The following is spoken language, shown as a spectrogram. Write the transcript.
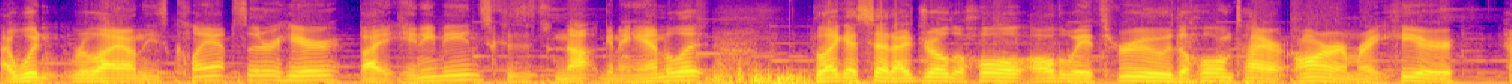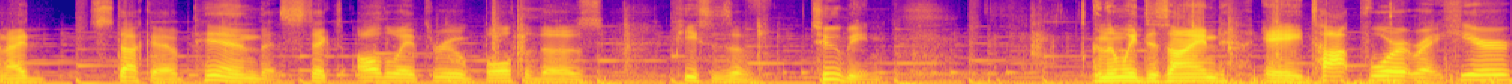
I wouldn't rely on these clamps that are here by any means because it's not gonna handle it. But like I said, I drilled a hole all the way through the whole entire arm right here and I stuck a pin that sticked all the way through both of those pieces of tubing. And then we designed a top for it right here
